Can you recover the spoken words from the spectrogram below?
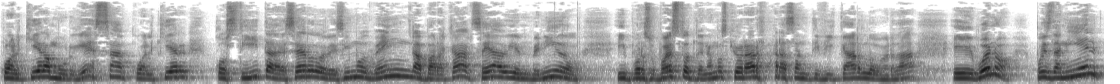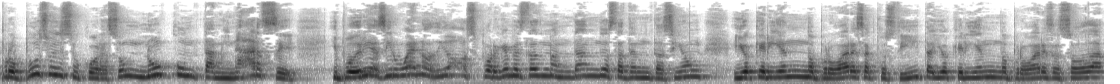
cualquier hamburguesa, cualquier costita de cerdo, le decimos, venga para acá, sea bienvenido. Y por supuesto tenemos que orar para santificarlo, ¿verdad? Eh, bueno, pues Daniel propuso en su corazón no contaminarse. Y podría decir, bueno, Dios, ¿por qué me estás mandando esta tentación? Y yo queriendo probar esa costillita, yo queriendo probar esa soda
